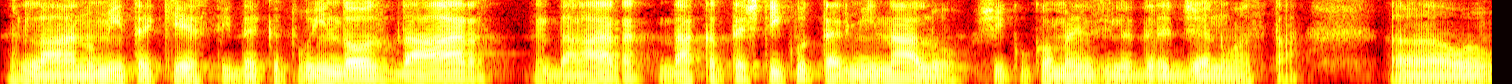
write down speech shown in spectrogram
la anumite chestii decât Windows, dar, dar dacă te știi cu terminalul și cu comenzile de genul ăsta, uh,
